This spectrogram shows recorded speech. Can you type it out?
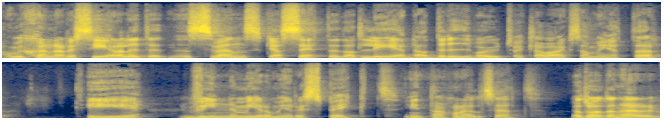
om vi generaliserar lite, det svenska sättet att leda, driva och utveckla verksamheter är vinner mer och mer respekt internationellt sett. Jag tror att den här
